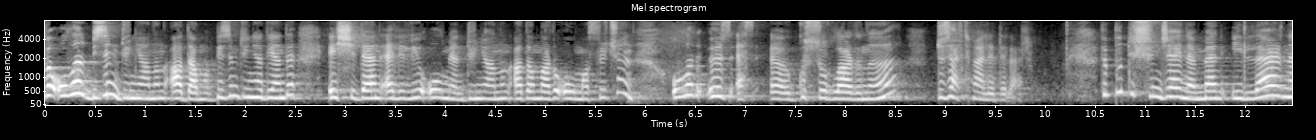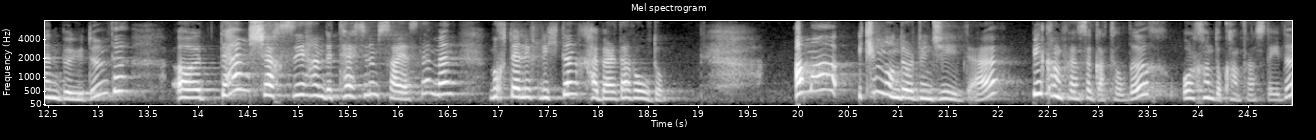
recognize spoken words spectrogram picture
və onlar bizim dünyanın adamı. Bizim dünya deyəndə eşidən, əlilliyi olmayan dünyanın adamları olması üçün onlar öz qüsurlarını düzəltməlidirlər. Və bu düşüncə ilə mən illərlə böyüdüm və həm şəxsi, həm də təhsilim sayəsində mən müxtəliflikdən xəbərdar oldum. Amma 2014-cü ildə bir konfransa qatıldıq. Orxando konfransda idi.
